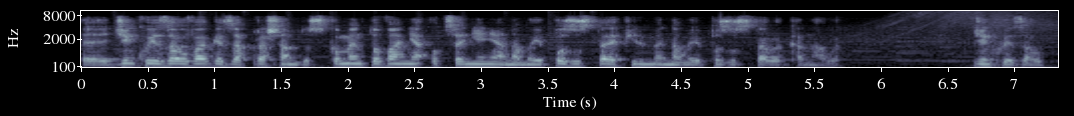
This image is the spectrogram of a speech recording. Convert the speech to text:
E, Dziękuję za uwagę. Zapraszam do skomentowania, ocenienia na moje pozostałe filmy, na moje pozostałe kanały. Dziękuję za uwagę.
